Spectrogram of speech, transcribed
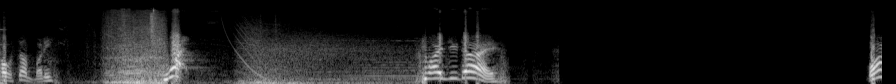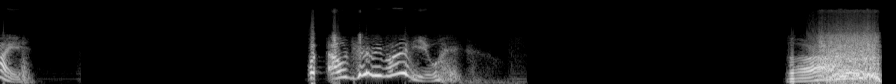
Oh, what's up, buddy? What? Why'd you die? Why? What? I was gonna revive you! Ah!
